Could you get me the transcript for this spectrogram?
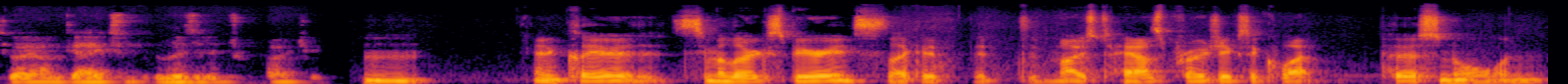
to our engagement with the residential project. Mm. And Clare, similar experience, like it, it, most house projects are quite personal and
